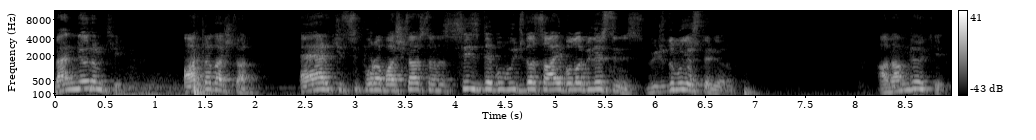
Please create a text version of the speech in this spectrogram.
Ben diyorum ki arkadaşlar eğer ki spora başlarsanız siz de bu vücuda sahip olabilirsiniz. Vücudumu gösteriyorum. Adam diyor ki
